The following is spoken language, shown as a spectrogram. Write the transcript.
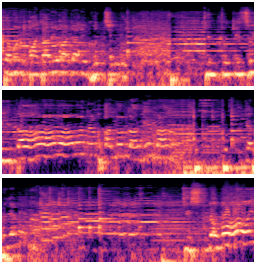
কেমন বাজারে বাজারে ঘুরছে। কিন্তু কিছুই তার ভালো লাগে না। কেন জানে কৃষ্ণময়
